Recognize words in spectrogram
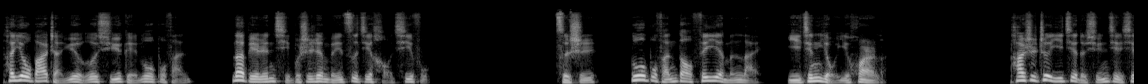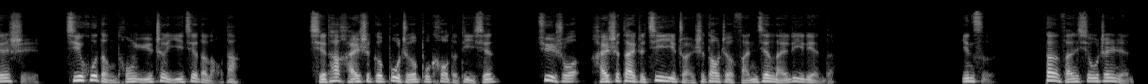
他又把展月娥许给洛不凡，那别人岂不是认为自己好欺负？此时，洛不凡到飞燕门来已经有一会儿了。他是这一届的巡界仙使，几乎等同于这一届的老大，且他还是个不折不扣的地仙，据说还是带着记忆转世到这凡间来历练的。因此，但凡修真人，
